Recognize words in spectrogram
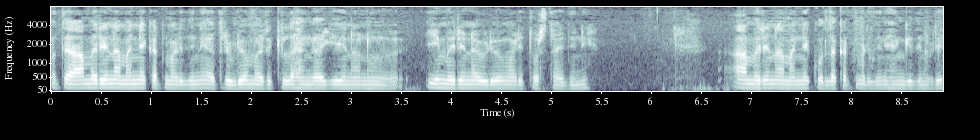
ಮತ್ತು ಆ ಮರಿನ ಮೊನ್ನೆ ಕಟ್ ಮಾಡಿದ್ದೀನಿ. ಅದ್ರ ವಿಡಿಯೋ ಮಾಡಿರ್ಕಿಲ್ಲ. ಹಾಗಾಗಿ ನಾನು ಈ ಮರಿನ ವಿಡಿಯೋ ಮಾಡಿ ತೋರಿಸ್ತಾ ಇದ್ದೀನಿ. ಆ ಮರಿನ ಮೊನ್ನೆ ಕೂದಲ ಕಟ್ ಮಾಡಿದ್ದೀನಿ. ಹೆಂಗಿದೆ ನೋಡಿ.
